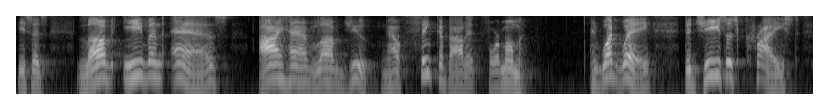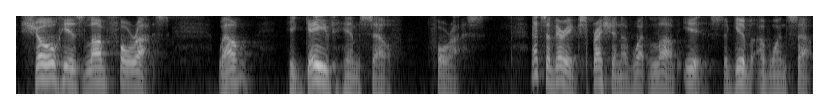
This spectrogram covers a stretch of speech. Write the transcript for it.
He says, Love even as I have loved you. Now think about it for a moment. In what way did Jesus Christ show his love for us? Well, He gave Himself for us. That's a very expression of what love is, to give of oneself.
